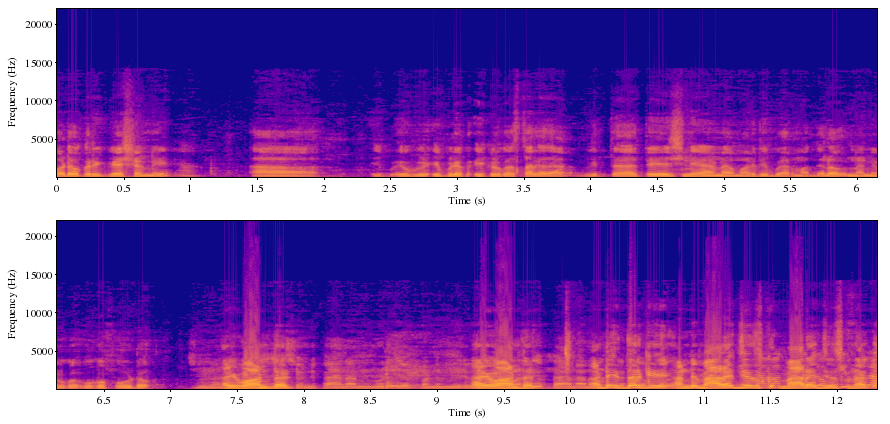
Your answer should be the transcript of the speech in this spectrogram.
బట్ ఒక రిక్వెస్ట్ అండి. ఇప్పుడు ఇప్పుడు- ఇక్కడికి వస్తారు కదా విత్ తేజ్ని అండ్ మరిదీప్ గారి మధ్యలో నన్ను ఒక ఒక photo. I want that fan అని కూడా చెప్పండి మీరు. ఐ వాంట్ దట్ అంటే ఇద్దరికి అంటే మ్యారేజ్ చేసుకు మ్యారేజ్ చేసుకున్నాక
